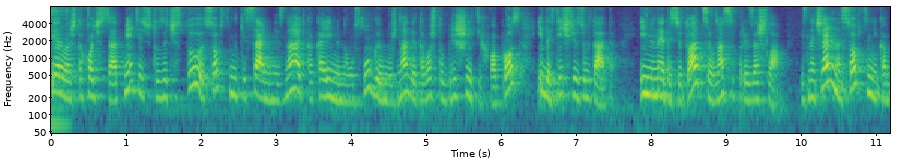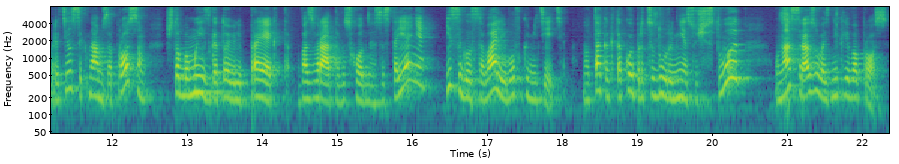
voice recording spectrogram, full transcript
Первое, что хочется отметить, что зачастую собственники сами не знают, какая именно услуга им нужна для того, чтобы решить их вопрос и достичь результата. Именно эта ситуация у нас и произошла. Изначально собственник обратился к нам с запросом, чтобы мы изготовили проект возврата в исходное состояние и согласовали его в комитете. Но так как такой процедуры не существует, у нас сразу возникли вопросы.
